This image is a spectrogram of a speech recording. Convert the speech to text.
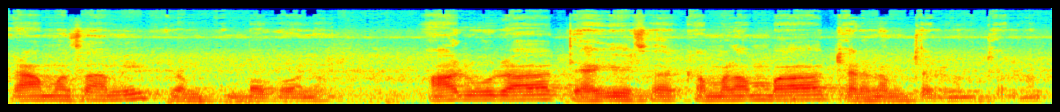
ராமசாமி ஃப்ரம் கும்பகோணம். ஆரூரா தியாகேசா கமலம்பா சரணம் சரணம் சரணம்.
